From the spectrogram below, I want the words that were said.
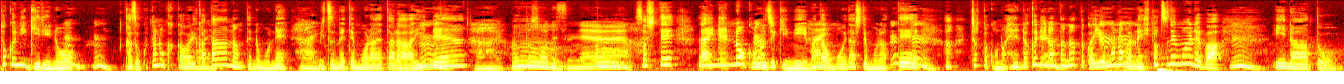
特に義理うのん。うん。家族との関わり方なんてのもね、はい。見つめてもらえたらいいね。うん。はい。本当そうですね。うん。そして、来年のこの時期にまた思い出してもらって、うんうん。あ、ちょっとこの辺楽になったなとかいうものがうん。ね、一つでもあればいいなと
